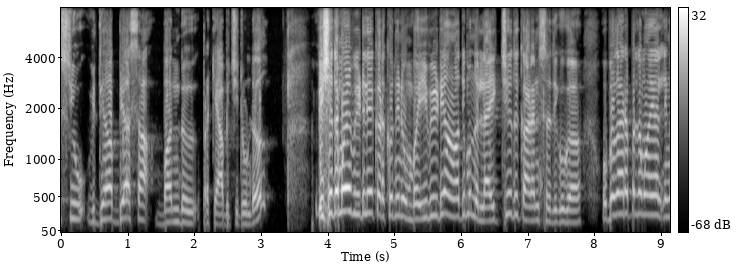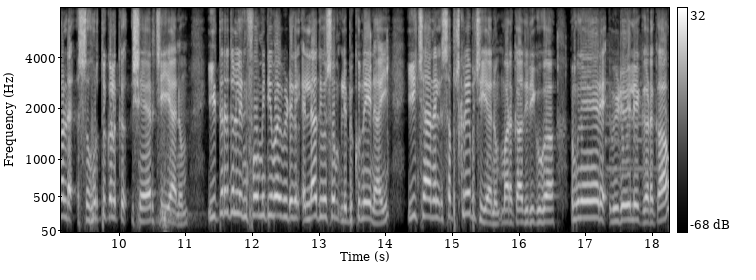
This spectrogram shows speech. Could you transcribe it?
എസ് യു വിദ്യാഭ്യാസ ബന്ദ് പ്രഖ്യാപിച്ചിട്ടുണ്ട്. വിശദമായ വീഡിയോയിലേക്ക് കടക്കുന്നതിന് മുമ്പ് ഈ വീഡിയോ ആദ്യം ഒന്ന് ലൈക്ക് ചെയ്ത് കാണാൻ ശ്രദ്ധിക്കുക. ഉപകാരപ്രദമായാൽ നിങ്ങളുടെ സുഹൃത്തുക്കൾക്ക് ഷെയർ ചെയ്യാനും ഇത്തരത്തിലുള്ള ഇൻഫോർമേറ്റീവായ വീഡിയോകൾ എല്ലാ ദിവസവും ലഭിക്കുന്നതിനായി ഈ ചാനൽ സബ്സ്ക്രൈബ് ചെയ്യാനും മറക്കാതിരിക്കുക. നമുക്ക് നേരെ വീഡിയോയിലേക്ക് കിടക്കാം.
